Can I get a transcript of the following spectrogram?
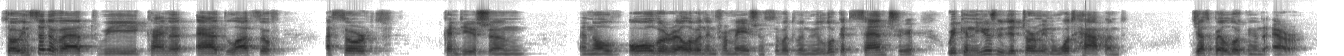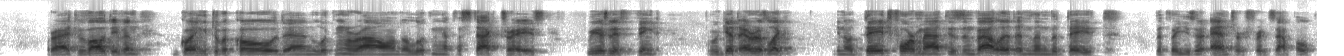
So instead of that, we kind of add lots of assert condition and all, all the relevant information so that when we look at Sentry, we can usually determine what happened just by looking at the error right? Without even going into the code and looking around or looking at the stack trace, we usually think we get errors like, you know, date format is invalid, and then the date that the user enters, for example.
